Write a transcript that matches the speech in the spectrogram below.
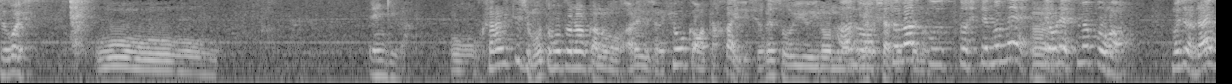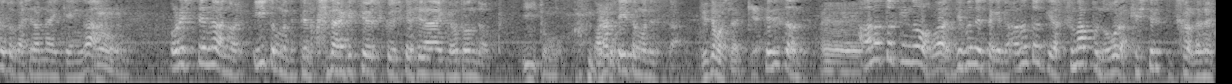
すごいです。おお演技が。お草薙剛もともとなんかあのあれですよね評価は高いですよねそういういろんなあの役者スマップとしてのね、うん。で俺スマップはもちろんライブとか知らないけんが、うん俺知ってるのはあのいいとも出てる草薙剛君しか知らないけどほとんど。いいと思う笑っていいとも出てた出てましたっけ？出てたんだよ、えーあの時のは自分でしたけどあの時はスマップのオーラ消してるって言ってたからね。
